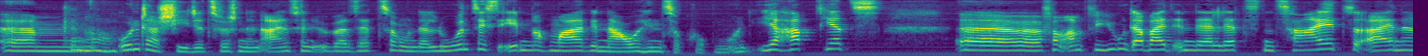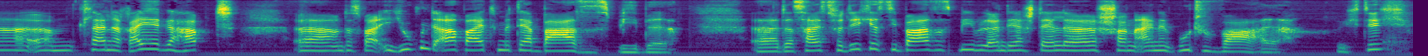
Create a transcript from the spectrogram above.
ähm, genau. Unterschiede zwischen den einzelnen Übersetzungen. Und da lohnt sich eben nochmal genau hinzugucken. Und ihr habt jetzt äh, vom Amt für Jugendarbeit in der letzten Zeit eine ähm, kleine Reihe gehabt. Äh, und das war Jugendarbeit mit der Basisbibel. Äh, das heißt, für dich ist die Basisbibel an der Stelle schon eine gute Wahl, richtig?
